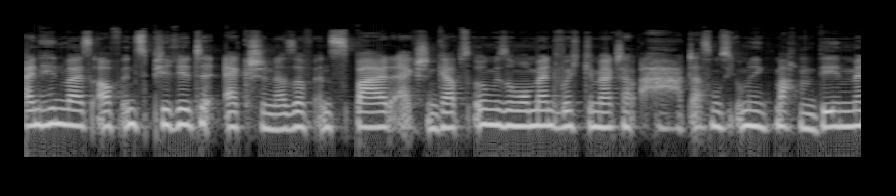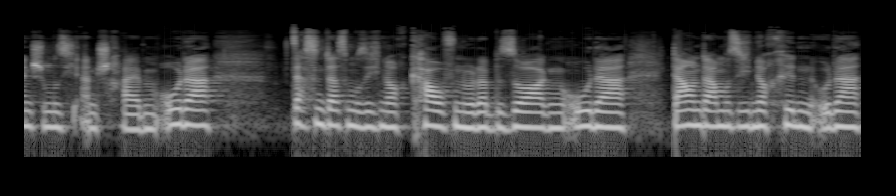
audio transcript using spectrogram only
einen Hinweis auf inspirierte Action, also auf inspired Action? Gab es irgendwie so einen Moment, wo ich gemerkt habe, ah, das muss ich unbedingt machen, den Menschen muss ich anschreiben oder das und das muss ich noch kaufen oder besorgen oder da und da muss ich noch hin oder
